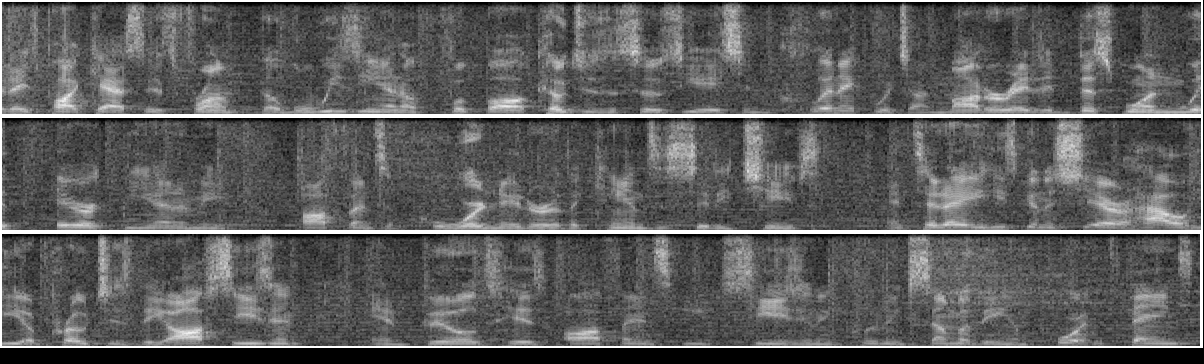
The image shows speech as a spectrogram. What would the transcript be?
Today's podcast is from the Louisiana Football Coaches Association Clinic, which I moderated. This one with Eric Bieniemy, offensive coordinator of the Kansas City Chiefs. And today he's going to share how he approaches the offseason and builds his offense each season, including some of the important things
